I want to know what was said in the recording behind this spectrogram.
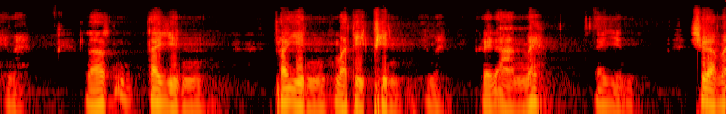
ใช่ไหมแล้วได้ยินพระอินทร์มาติดพินใช่ไหมเคยอ่านไหมได้ยิน เชื่อไหม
